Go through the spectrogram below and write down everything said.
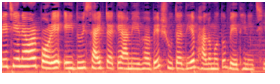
পেঁচিয়ে নেওয়ার পরে এই দুই সাইডটাকে আমি এইভাবে সুতা দিয়ে ভালো মতো বেঁধে নিচ্ছি।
